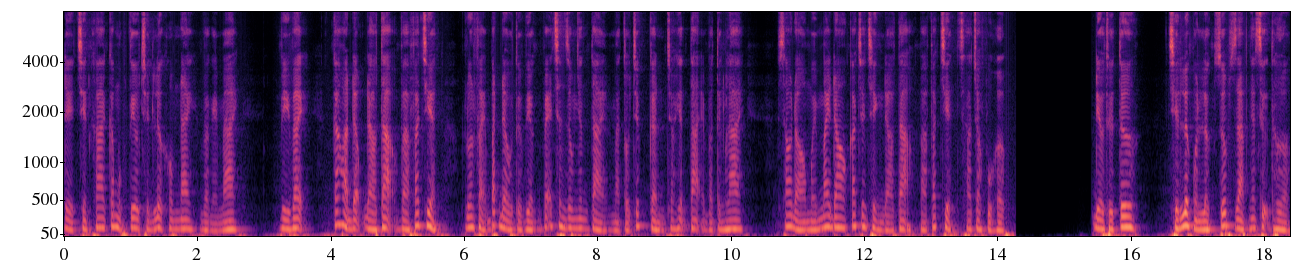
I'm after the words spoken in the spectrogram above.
để triển khai các mục tiêu chiến lược hôm nay và ngày mai. Vì vậy, các hoạt động đào tạo và phát triển luôn phải bắt đầu từ việc vẽ chân dung nhân tài mà tổ chức cần cho hiện tại và tương lai, sau đó mới may đo các chương trình đào tạo và phát triển sao cho phù hợp. Điều thứ tư, chiến lược nguồn lực giúp giảm nhân sự thừa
